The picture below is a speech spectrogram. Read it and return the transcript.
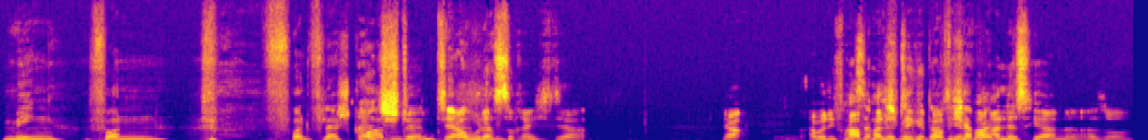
Ming von, von Flash ja. Gordon. Das stimmt, ja, oh, da hast du recht, ja. Ja, aber die Farbpalette gibt auf jeden Fall halt- alles her, ne? Also,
